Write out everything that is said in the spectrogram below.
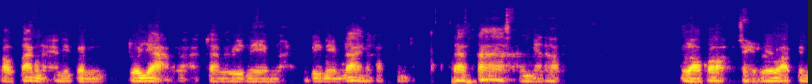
เราตั้งหนอันนี้เป็นตัวอย่างนะอาจารย์ rename หน่อย rename ได้นะครับ data อันนี้นะครับ เราก็จะเห็นเลยว่าเป็น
